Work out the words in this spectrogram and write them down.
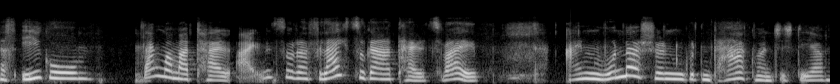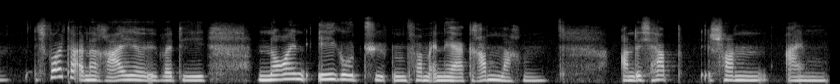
das Ego, sagen wir mal Teil 1 oder vielleicht sogar Teil 2. Einen wunderschönen guten Tag wünsche ich dir. Ich wollte eine Reihe über die neun Ego-Typen vom Enneagramm machen. Und ich habe schon ein,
